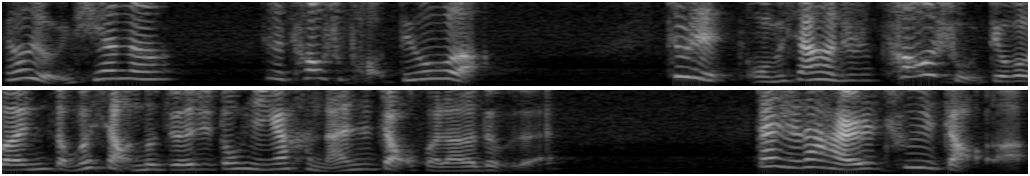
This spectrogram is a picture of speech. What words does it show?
然后有一天呢，那个仓鼠跑丢了。就是我们想想，就是仓鼠丢了，你怎么想都觉得这东西应该很难找回来了，对不对？但是他还是出去找了，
